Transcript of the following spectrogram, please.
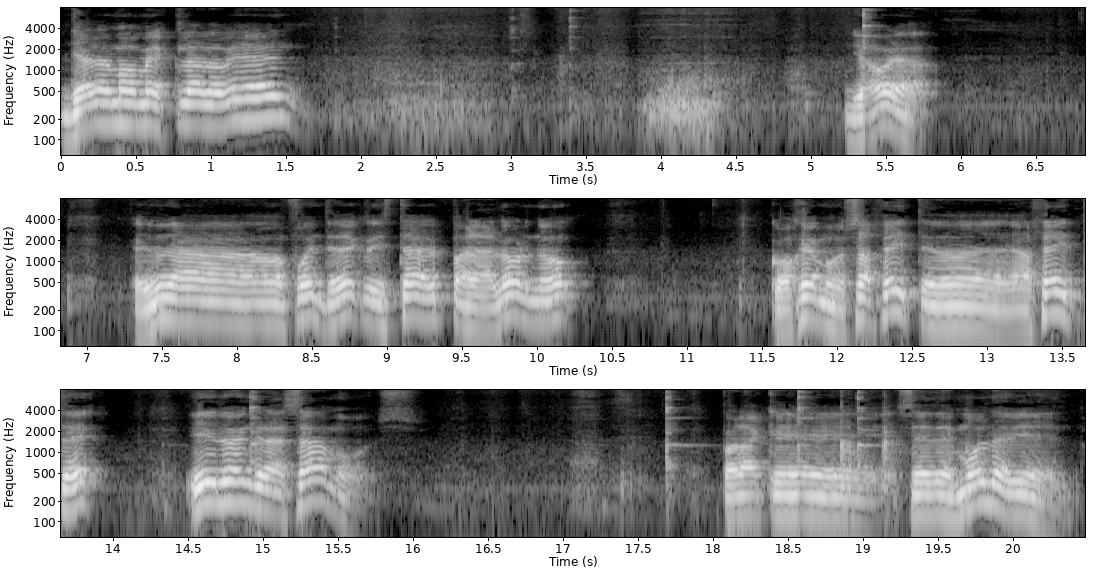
Ya lo hemos mezclado bien Y ahora, en una fuente de cristal para el horno, cogemos aceite, aceite y lo engrasamos para que se desmolde bien.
